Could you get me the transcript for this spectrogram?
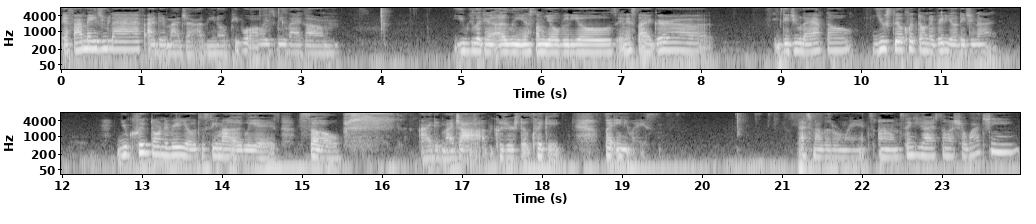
if I made you laugh, I did my job. You know, people always be like, um, you be looking ugly in some of your videos. And it's like, girl, did you laugh though? You still clicked on the video, did you not? You clicked on the video to see my ugly ass. So, I did my job because you're still clicking. But anyways, that's my little rant. Um, thank you guys so much for watching.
